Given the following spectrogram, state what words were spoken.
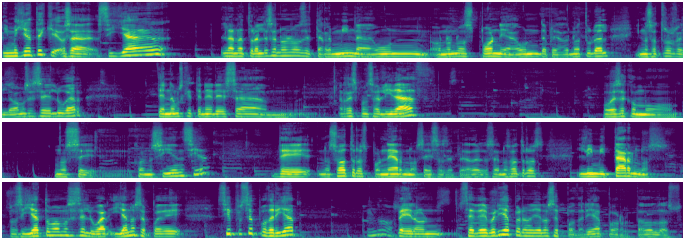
imagínate que, o sea, si ya la naturaleza no nos determina un, o no nos pone a un depredador natural y nosotros relevamos ese lugar, tenemos que tener esa mm, responsabilidad o esa como, no sé, conciencia de nosotros ponernos esos depredadores, o sea, nosotros limitarnos. Pues si ya tomamos ese lugar y ya no se puede, sí, pues se podría, No, pero se debería, pero ya no se podría por todas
